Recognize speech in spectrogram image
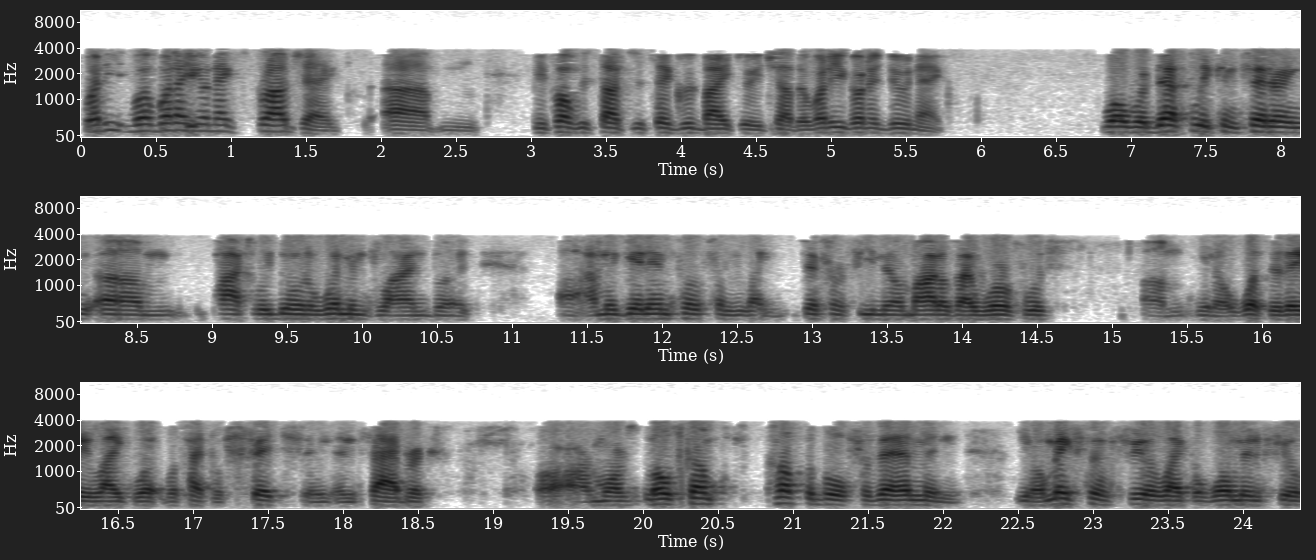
what, you, what what are your next projects? Um, before we start to say goodbye to each other, what are you going to do next? Well, we're definitely considering um, possibly doing a women's line, but uh, I'm gonna get input from like different female models I work with. Um, you know, what do they like? What what type of fits and, and fabrics are, are more most com- comfortable for them, and you know makes them feel like a woman, feel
